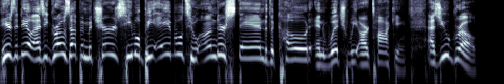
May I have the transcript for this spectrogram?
Here's the deal as he grows up and matures, he will be able to understand the code in which we are talking. As you grow,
